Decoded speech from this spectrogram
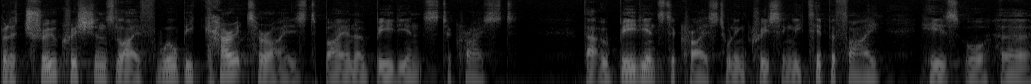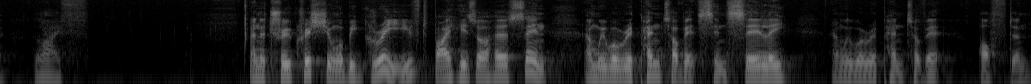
But a true Christian's life will be characterized by an obedience to Christ. That obedience to Christ will increasingly typify his or her life. And a true Christian will be grieved by his or her sin, and we will repent of it sincerely, and we will repent of it often.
